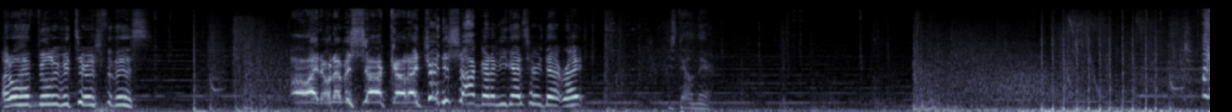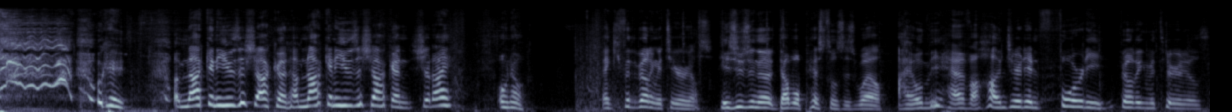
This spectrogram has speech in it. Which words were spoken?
I don't have building materials for this. Oh, I don't have a shotgun. I tried the shotgun. Have you guys heard that, right? He's down there. okay. I'm not going to use a shotgun. I'm not going to use a shotgun. Should I? Oh, no. Thank you for the building materials. He's using the double pistols as well. I only have 140 building materials.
